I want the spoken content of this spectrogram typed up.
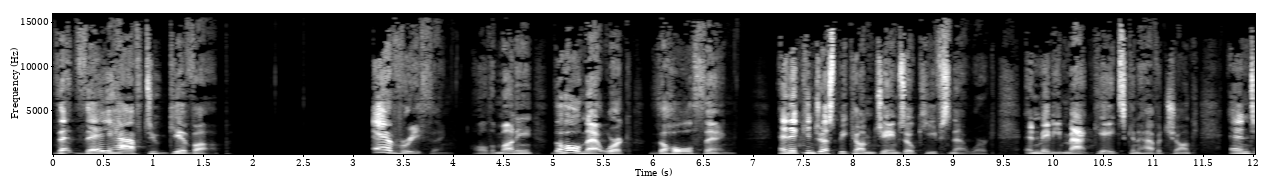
that they have to give up everything all the money, the whole network, the whole thing. And it can just become James O'Keefe's network. And maybe Matt Gaetz can have a chunk. And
